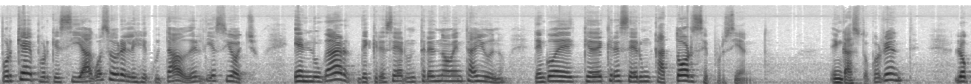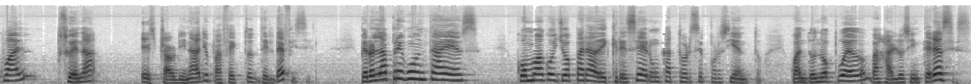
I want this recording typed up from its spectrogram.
¿Por qué? Porque si hago sobre el ejecutado del 18, en lugar de crecer un 391, tengo que decrecer un 14% en gasto corriente, lo cual suena extraordinario para efectos del déficit. Pero la pregunta es, ¿cómo hago yo para decrecer un 14% cuando no puedo bajar los intereses?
